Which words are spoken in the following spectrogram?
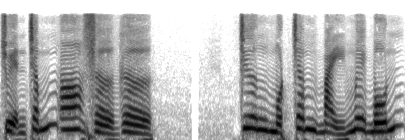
chuyện.org. Chương 174.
